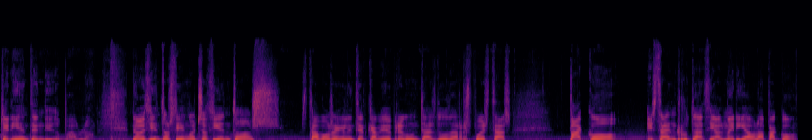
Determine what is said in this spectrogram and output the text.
tenía entendido Pablo. 900, 100, 800, estamos en el intercambio de preguntas, dudas, respuestas. Paco está en ruta hacia Almería. Hola Paco.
